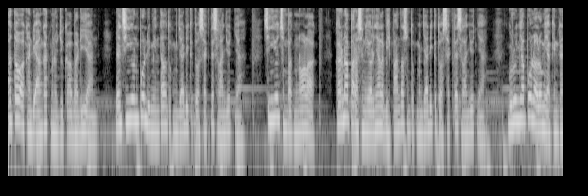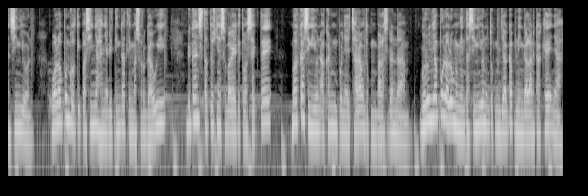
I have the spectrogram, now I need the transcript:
atau akan diangkat menuju keabadian, dan Xing Yun pun diminta untuk menjadi ketua sekte selanjutnya. Xing Yun sempat menolak, karena para seniornya lebih pantas untuk menjadi ketua sekte selanjutnya. Gurunya pun lalu meyakinkan Xing Yun, walaupun kultivasinya hanya di tingkat lima surgawi, dengan statusnya sebagai ketua sekte, maka Xing Yun akan mempunyai cara untuk membalas dendam. Gurunya pun lalu meminta Xing Yun untuk menjaga peninggalan kakeknya,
